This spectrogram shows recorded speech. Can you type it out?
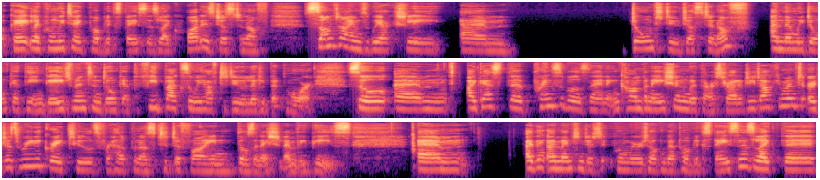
Okay, like when we take public spaces, like what is just enough? Sometimes we actually um, don't do just enough and then we don't get the engagement and don't get the feedback. So we have to do a little bit more. So um, I guess the principles then in combination with our strategy document are just really great tools for helping us to define those initial MVPs. Um, I think I mentioned it when we were talking about public spaces, like the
